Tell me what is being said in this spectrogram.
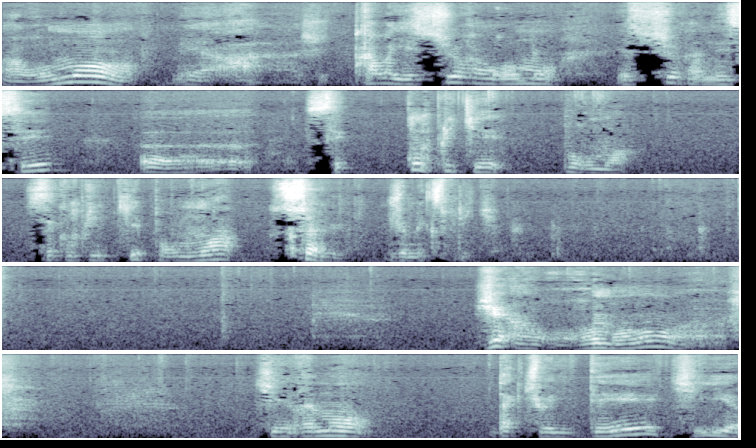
un roman, mais ah, j'ai travaillé sur un roman sur un essai, euh, c'est compliqué pour moi. C'est compliqué pour moi seul, je m'explique. J'ai un roman euh, qui est vraiment d'actualité, qui euh,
